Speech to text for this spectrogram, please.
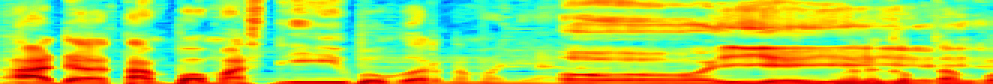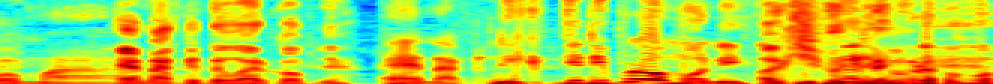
Ada Tampomas di Bogor namanya Oh iya iya Warkop iya. Tampomas. Enak itu warkopnya Enak, ini jadi promo nih. Oh, gimana? jadi promo.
